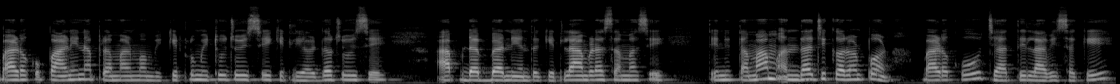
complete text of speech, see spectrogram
બાળકો પાણીના પ્રમાણમાં કેટલું મીઠું જોઈશે, કેટલી હળદર જોઈશે આ ડબ્બાની અંદર કેટલા આંબળા સમાશે, તેની તમામ અંદાજીકરણ પણ બાળકો જાતે લાવી શકે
